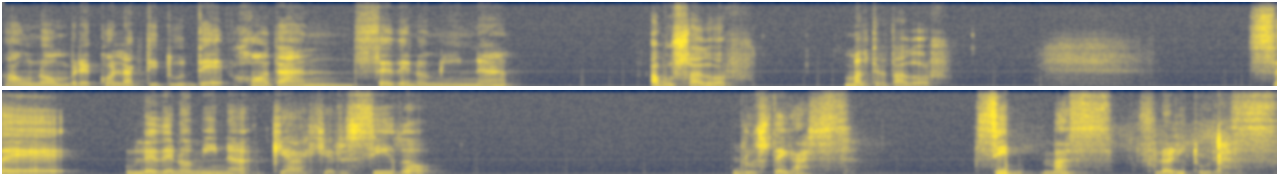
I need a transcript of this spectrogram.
a un hombre con la actitud de Rodin se denomina abusador, maltratador se le denomina que ha ejercido luz de gas, sin más florituras.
